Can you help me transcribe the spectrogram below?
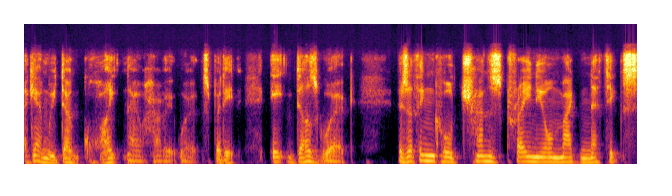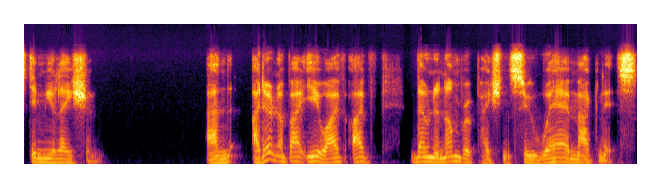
Again, we don't quite know how it works, but it it does work. Is a thing called transcranial magnetic stimulation. And I don't know about you, I've I've known a number of patients who wear magnets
